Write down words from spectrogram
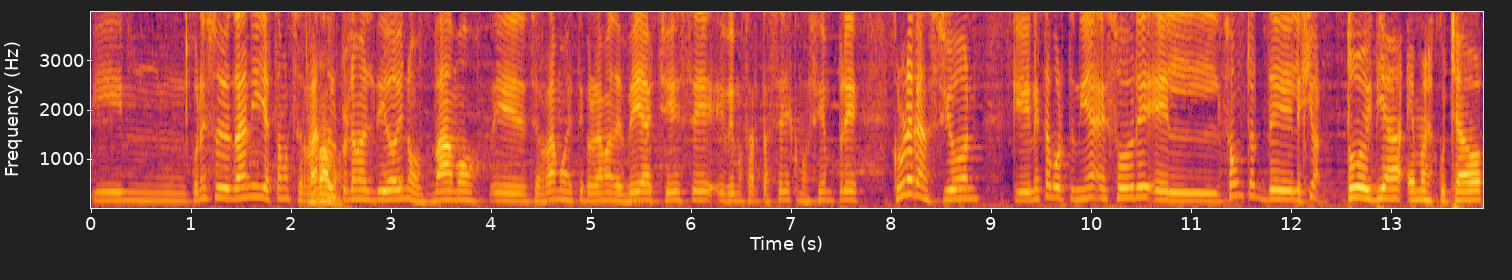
Y mm, con eso, Dani, ya estamos cerrando el programa del día de hoy. Nos vamos. eh, cerramos este programa de VHS. eh, vemos hartas series, como siempre, con una canción que en esta oportunidad es sobre el soundtrack de Legión. Todo hoy día hemos escuchado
